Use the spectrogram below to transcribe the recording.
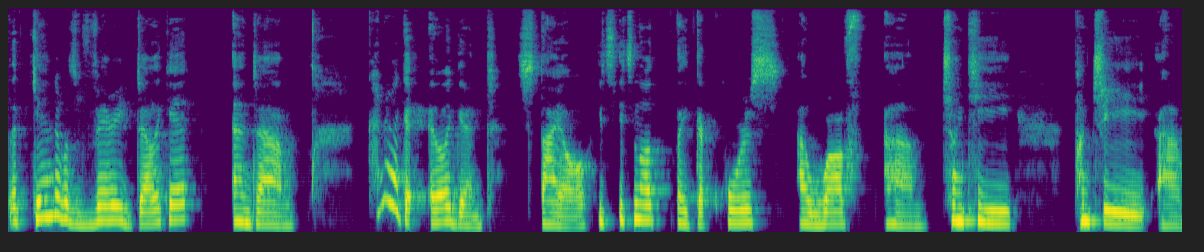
that again, it was very delicate and um, kind of like an elegant style. It's it's not like a coarse, a rough, um, chunky, punchy, uh,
